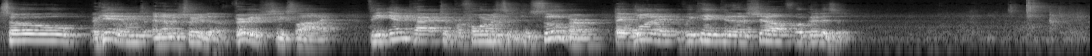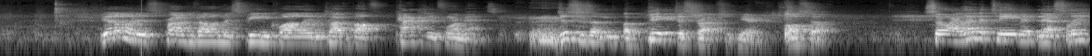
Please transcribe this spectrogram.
So again, and I'm going to show you a very interesting slide. The impact to performance of the consumer, they want it, if we can't get it on the shelf, what good is it? The other one is product development, speed, and quality. We talk about packaging formats. this is a, a big disruption here also. So I led a team at Nestle.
